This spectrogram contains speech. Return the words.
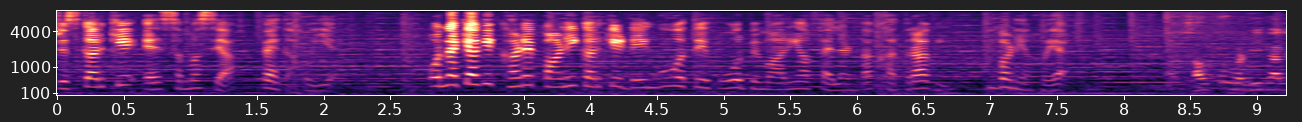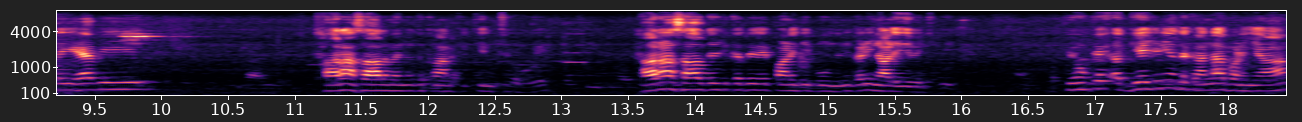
ਜਿਸ ਕਰਕੇ ਇਹ ਸਮੱਸਿਆ ਪੈਦਾ ਹੋਈ ਹੈ। ਉਹਨਾਂ ਕਿਹਾ ਕਿ ਖੜੇ ਪਾਣੀ ਕਰਕੇ ਡੇਂਗੂ ਅਤੇ ਹੋਰ ਬਿਮਾਰੀਆਂ ਫੈਲਣ ਦਾ ਖਤਰਾ ਵੀ ਬਣਿਆ ਹੋਇਆ ਹੈ। ਸਭ ਤੋਂ ਵੱਡੀ ਗੱਲ ਇਹ ਹੈ ਵੀ 18 ਸਾਲ ਮੈਨੂੰ ਦੁਕਾਨ ਕੀਤੀ ਨੂੰ ਹੋ ਗਏ 18 ਸਾਲ ਦੇ ਵਿੱਚ ਕਦੇ ਵੀ ਪਾਣੀ ਦੀ ਬੂੰਦ ਨਹੀਂ ਖੜੀ ਨਾਲੀ ਦੇ ਵਿੱਚ ਵੀ। ਕਿਉਂਕਿ ਅੱਗੇ ਜਿਹੜੀਆਂ ਦੁਕਾਨਾਂ ਬਣੀਆਂ,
